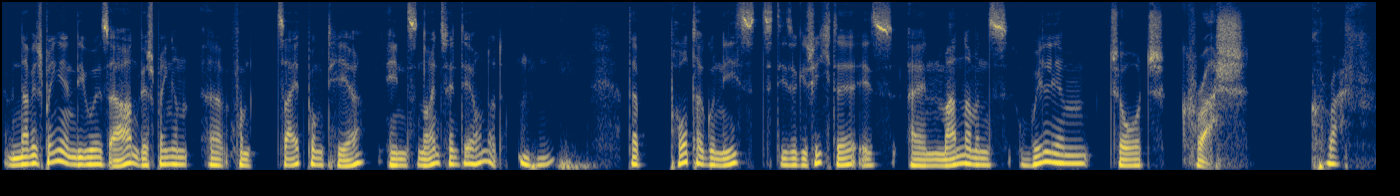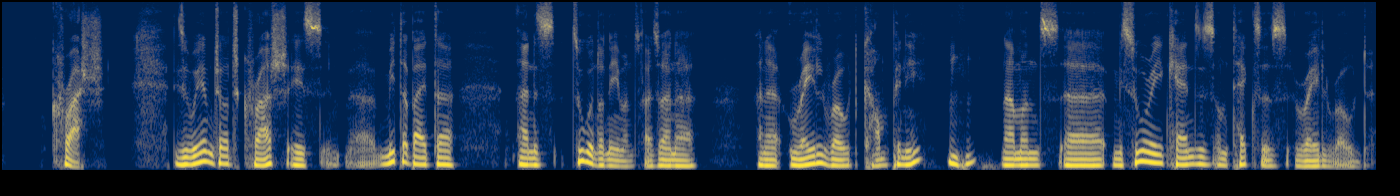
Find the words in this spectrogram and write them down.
Na, wir springen in die USA und wir springen äh, vom Zeitpunkt her ins 19. Jahrhundert. Mhm. Der Protagonist dieser Geschichte ist ein Mann namens William George Crush. Crush. Crush. Dieser William George Crush ist äh, Mitarbeiter eines Zugunternehmens, also einer, einer Railroad Company Mhm. namens äh, Missouri, Kansas und Texas Railroad.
